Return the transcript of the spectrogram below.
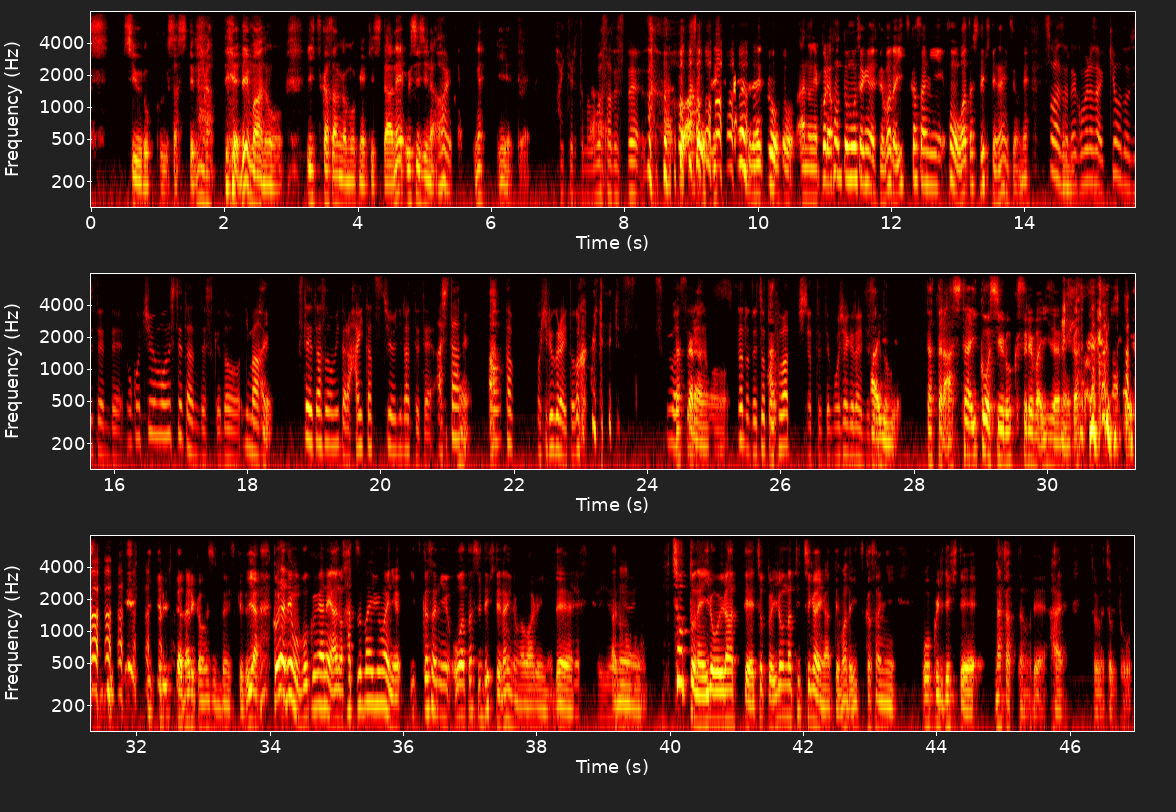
収録させてもらって、で、まあ、あの、いつかさんが目撃したね、牛地なはいね、入れて。入ってるとの噂ですね。あそうあそうですね。そうそう。あのね、これ本当申し訳ないですけど、まだいつかさんに本をお渡しできてないんですよね。そうなんですよね。うごめんなさい。今日の時点で、ここ注文してたんですけど、今、はいステータスを見たら配達中になってて、明日の、はいあ多分お昼ぐらいに届くみたいです。すみません。だったら、あの、なのでちょっとふわっとしちゃってて申し訳ないんですけど。えだったら明日以降収録すればいいじゃないか。聞いてる人はなるかもしれないですけど。いや、これはでも僕がね、あの、発売日前に、いつかさんにお渡しできてないのが悪いので、あの、ちょっとね、いろいろあって、ちょっといろんな手違いがあって、まだいつかさんにお送りできてなかったので、はい。それはちょっと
